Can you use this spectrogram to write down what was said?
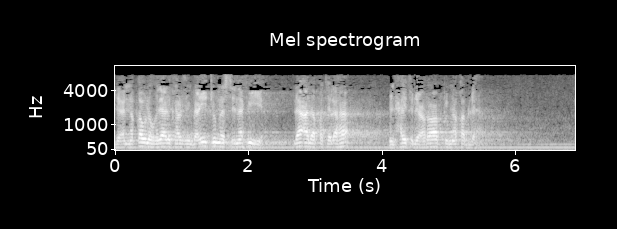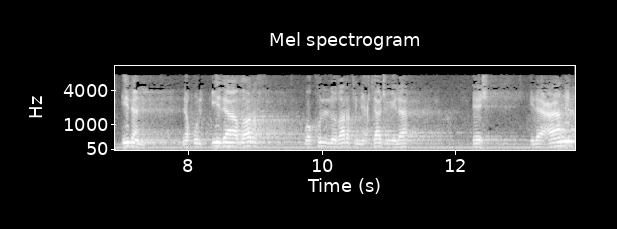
لأن قوله ذلك رجل بعيد جملة استئنافية لا علاقة لها. من حيث الإعراب بما قبلها. إذا نقول إذا ظرف وكل ظرف يحتاج إلى إيش؟ إلى عامل.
